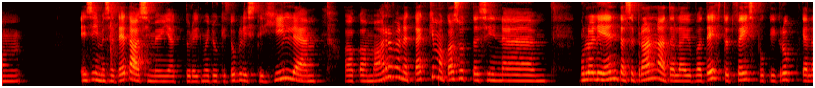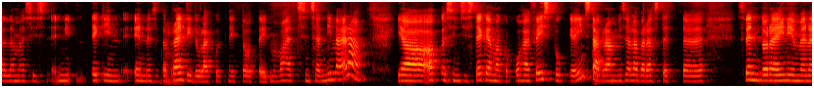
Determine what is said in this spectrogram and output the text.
mm, esimesed edasimüüjad tulid muidugi tublisti hiljem, aga ma arvan, et äkki ma kasutasin äh, mul oli enda sõbrannadele juba tehtud Facebooki grupp, kellele ma siis tegin enne seda brändi tulekut neid tooteid, ma vahetasin seal nime ära ja hakkasin siis tegema ka kohe Facebooki ja Instagrami, sellepärast et äh, Sven, tore inimene,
